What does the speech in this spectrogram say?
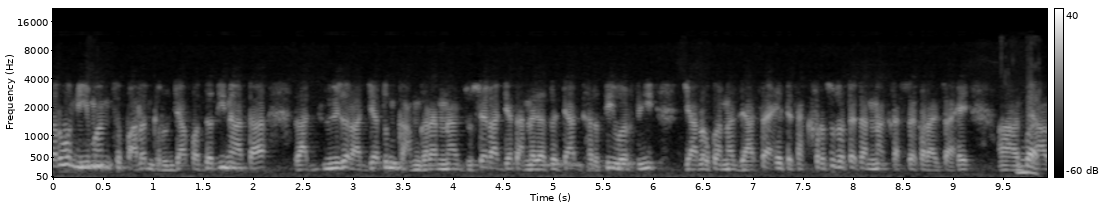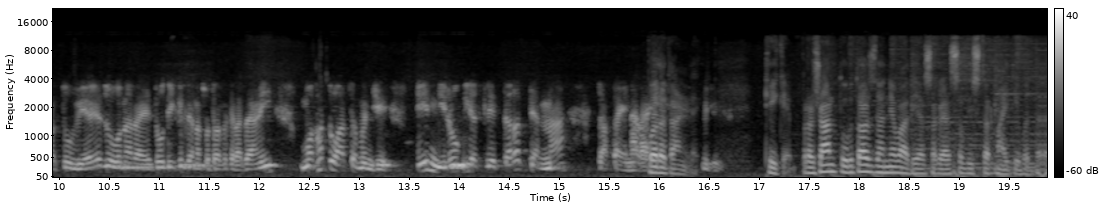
सर्व नियमांचं पालन करून ज्या पद्धतीनं आता राज- विविध राज्यातून कामगारांना दुसऱ्या राज्यात आणलं जातं त्या धर्तीवरती ज्या लोकांना जायचं आहे त्याचा खर्च सुद्धा त्यांना खर्च करायचा आहे. तो वेळ जो होणार आहे तो देखील त्यांना स्वतःचा करायचा आहे. आणि महत्वाचं म्हणजे ते निरोगी असले तरच त्यांना जाता येणार आहे. परत आणलंय. ठीक आहे. प्रशांत तुर्तास धन्यवाद या सगळ्या सविस्तर माहितीबद्दल.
